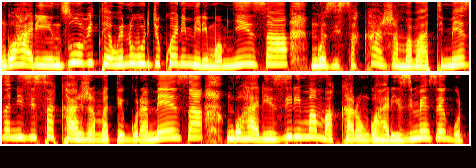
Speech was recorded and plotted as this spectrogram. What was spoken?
Ngo hari inzu bitewe n'uburyo ukora imirimo myiza ngo zisakaje amabati meza n'izisakaje amategura meza ngo hari izirimo amakaro ngo hari izimeze gutya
